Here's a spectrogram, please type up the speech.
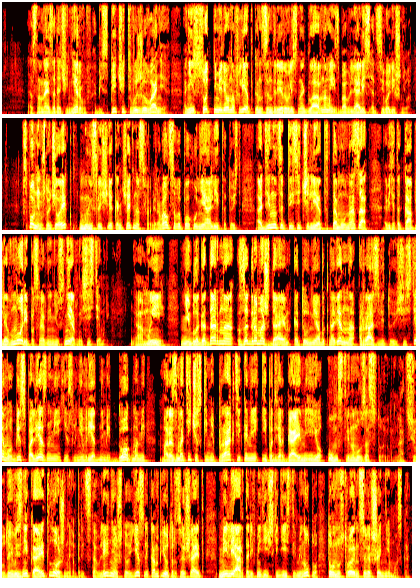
Основная задача нервов – обеспечить выживание. Они сотни миллионов лет концентрировались на главном и избавлялись от всего лишнего. Вспомним, что человек, мыслящий, окончательно сформировался в эпоху неолита, то есть 11 тысяч лет тому назад, а ведь это капля в море по сравнению с нервной системой. А мы неблагодарно загромождаем эту необыкновенно развитую систему бесполезными, если не вредными догмами, маразматическими практиками и подвергаем ее умственному застою. Отсюда и возникает ложное представление, что если компьютер совершает миллиард арифметических действий в минуту, то он устроен совершеннее мозга.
